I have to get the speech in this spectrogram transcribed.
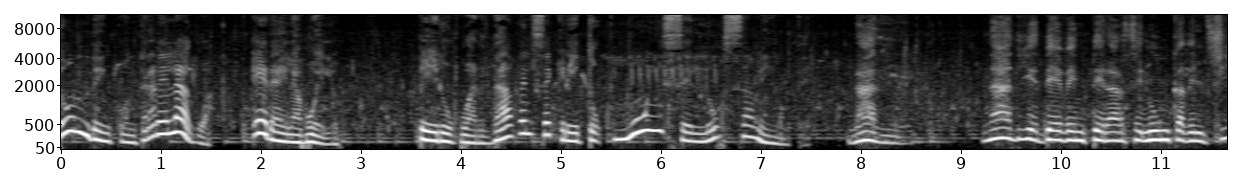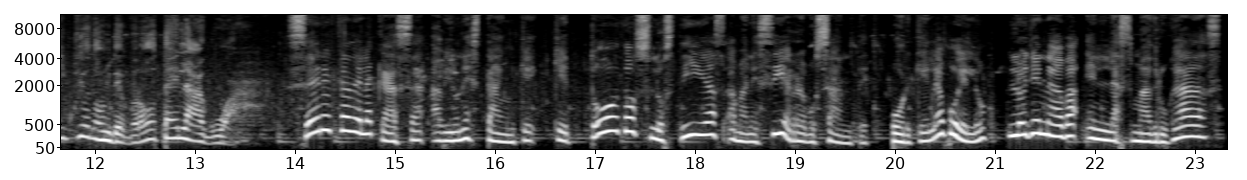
dónde encontrar el agua era el abuelo, pero guardaba el secreto muy celosamente. Nadie, nadie debe enterarse nunca del sitio donde brota el agua. Cerca de la casa había un estanque que todos los días amanecía rebosante, porque el abuelo lo llenaba en las madrugadas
